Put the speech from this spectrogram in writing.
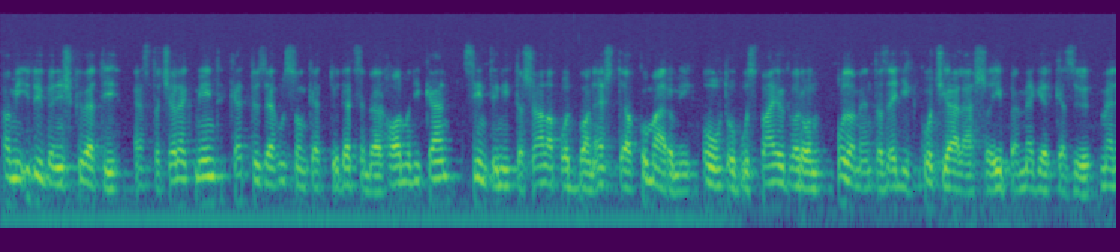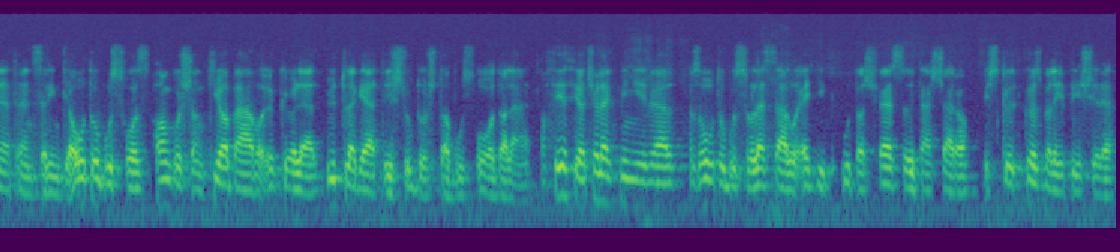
ami időben is követi ezt a cselekményt. 2022. december 3-án, szintén itt a állapotban este a Komáromi autóbusz pályadvaron oda ment az egyik kocsiállásra éppen megérkező menetrend szerinti autóbuszhoz, hangosan kiabálva, ököllel ütlegelt és rugdosta a busz oldalát. A férfi a cselekményével az autóbuszról leszálló egyik utas felszólítására és közbelépésére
